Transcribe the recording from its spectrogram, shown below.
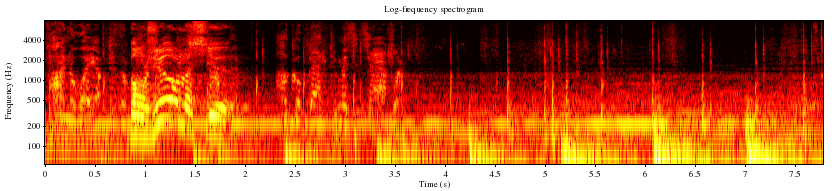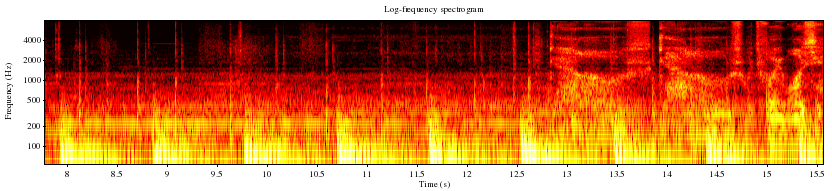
Find a way up to the Bonjour, monsieur. I'll go back to Mrs. Adler. Gallows. Which way was he?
